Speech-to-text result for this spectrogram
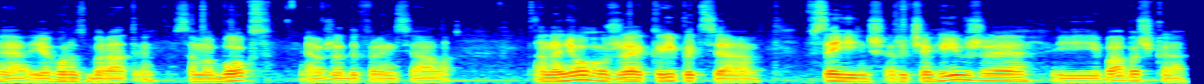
е, його розбирати. Саме бокс е, вже диференціала. А на нього вже кріпиться все інше. Ричаги вже, і бабочка,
